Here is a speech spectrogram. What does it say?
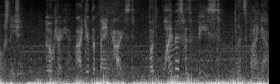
Power station. Okay, I get the bank heist, but why mess with Feast? Let's find out.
